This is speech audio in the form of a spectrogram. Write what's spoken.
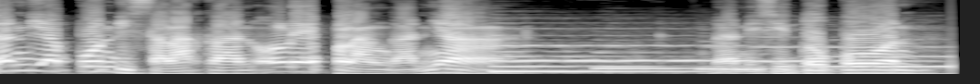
dan dia pun disalahkan oleh pelanggannya. Dan di situ pun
